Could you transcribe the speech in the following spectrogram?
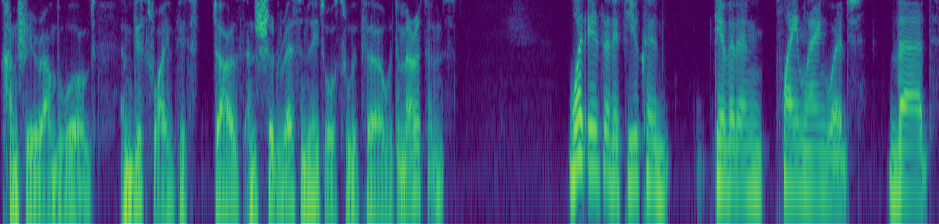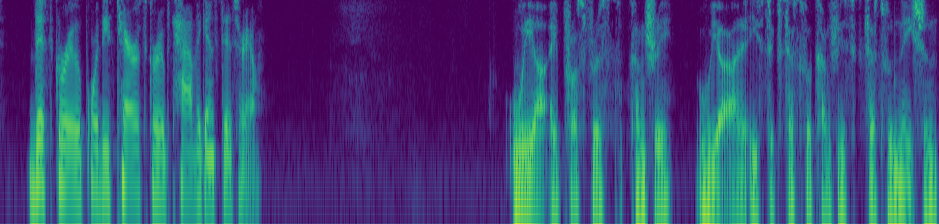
country around the world. And this why this does and should resonate also with, uh, with Americans. What is it, if you could give it in plain language, that this group or these terrorist groups have against Israel? We are a prosperous country. We are a successful country, successful nation.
